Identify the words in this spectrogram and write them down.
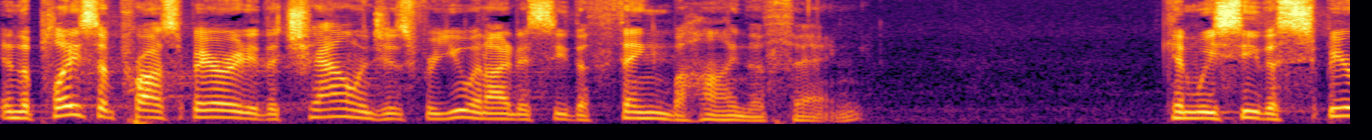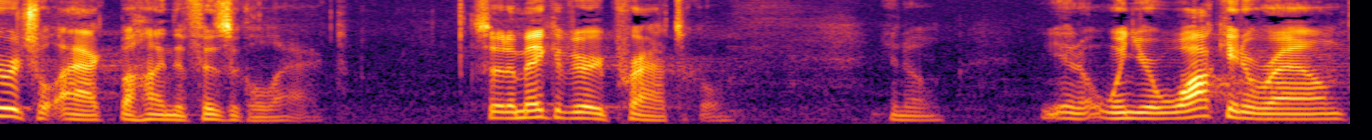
In the place of prosperity, the challenge is for you and I to see the thing behind the thing. Can we see the spiritual act behind the physical act? So, to make it very practical, you know, you know when you're walking around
